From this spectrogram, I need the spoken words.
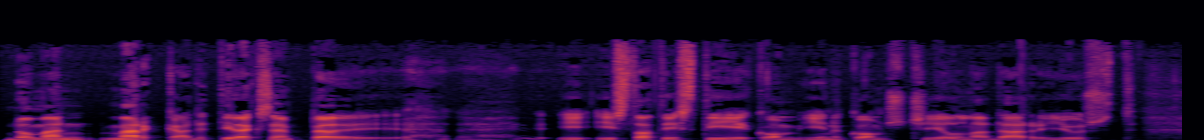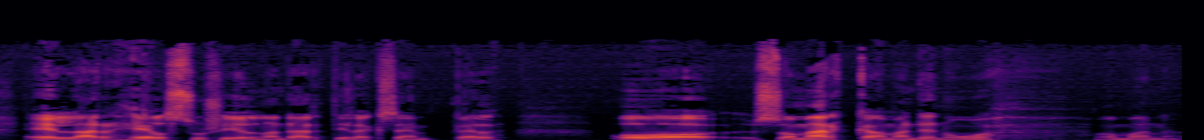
No, man märker det till exempel i, i statistik om inkomstskillnader just eller hälsoskillnader till exempel. Och så märker man det nog om man,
